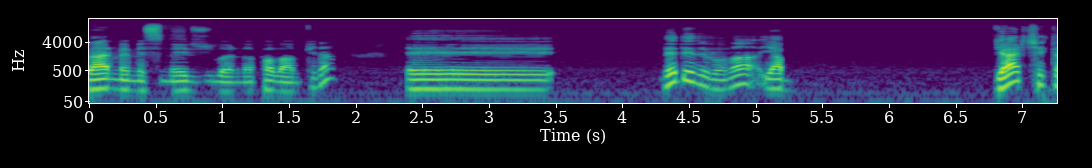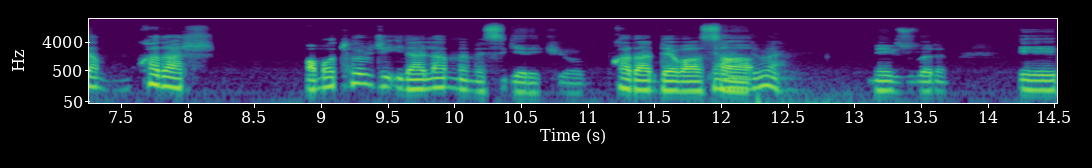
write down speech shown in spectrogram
vermemesi mevzularına falan filan. Ee, ne denir ona? Ya gerçekten bu kadar amatörce ilerlenmemesi gerekiyor. Bu kadar devasa Yani değil mi? mevzuların. Ee,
